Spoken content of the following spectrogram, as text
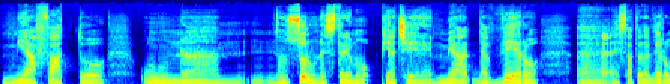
mi ha fatto un, um, non solo un estremo piacere, mi ha davvero, eh, è stata davvero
